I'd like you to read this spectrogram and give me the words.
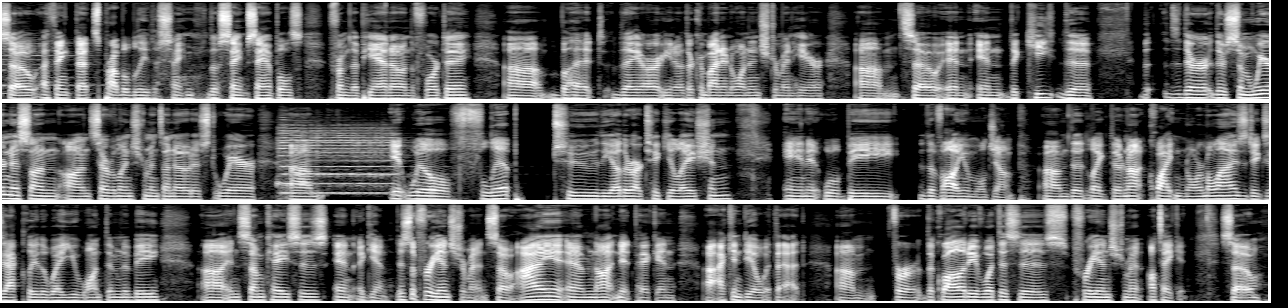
So I think that's probably the same the same samples from the piano and the forte, uh, but they are you know they're combined into one instrument here. Um, so and and the key the there there's some weirdness on on several instruments I noticed where um, it will flip to the other articulation and it will be the volume will jump. Um, that like they're not quite normalized exactly the way you want them to be uh, in some cases. And again, this is a free instrument, so I am not nitpicking. Uh, I can deal with that. Um, for the quality of what this is, free instrument, I'll take it. So,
